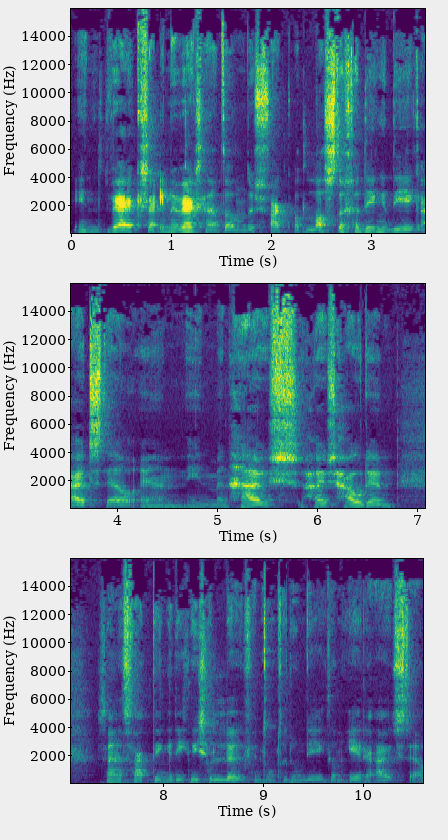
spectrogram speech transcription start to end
In, het werk, in mijn werk zijn het dan dus vaak wat lastige dingen die ik uitstel. En in mijn huis, huishouden zijn het vaak dingen die ik niet zo leuk vind om te doen, die ik dan eerder uitstel.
